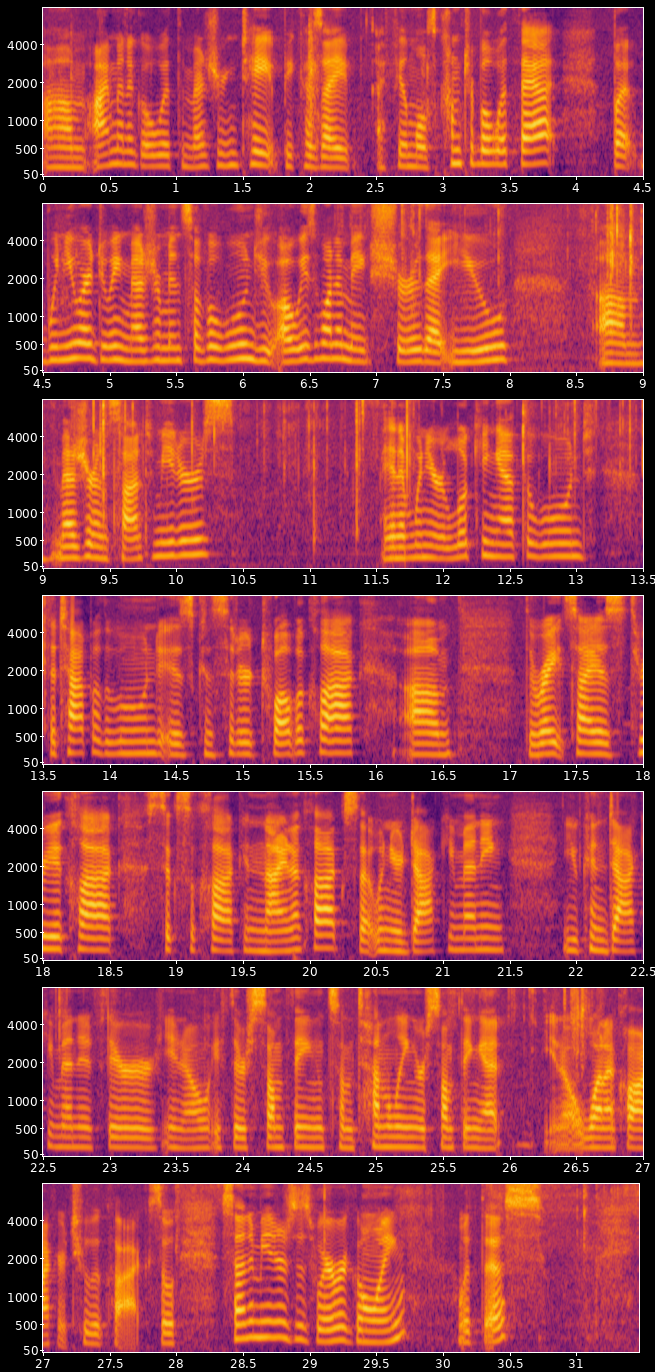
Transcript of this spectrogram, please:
Um, I'm going to go with the measuring tape because I, I feel most comfortable with that. But when you are doing measurements of a wound, you always want to make sure that you um, measure in centimeters. And when you're looking at the wound, the top of the wound is considered 12 o'clock. Um, the right side is 3 o'clock, 6 o'clock, and 9 o'clock, so that when you're documenting, you can document if there, you know, if there's something, some tunneling or something at, you know, 1 o'clock or 2 o'clock. So centimeters is where we're going with this.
